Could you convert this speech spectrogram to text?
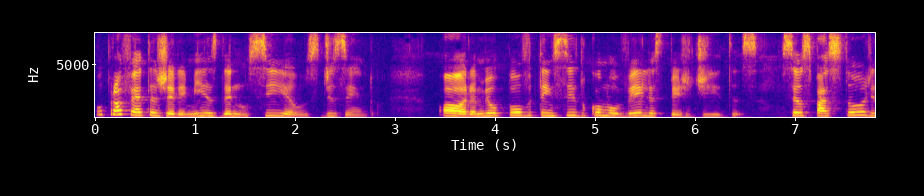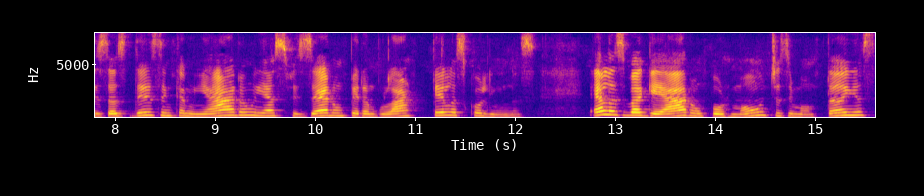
O profeta Jeremias denuncia-os, dizendo: Ora, meu povo tem sido como ovelhas perdidas. Seus pastores as desencaminharam e as fizeram perambular pelas colinas. Elas vaguearam por montes e montanhas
